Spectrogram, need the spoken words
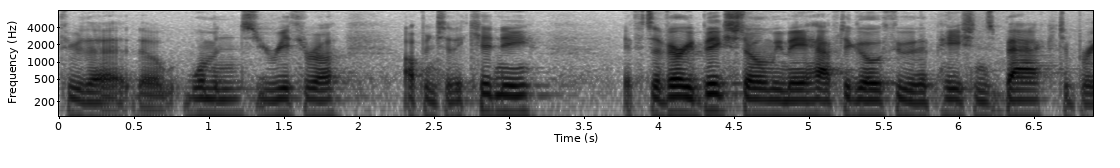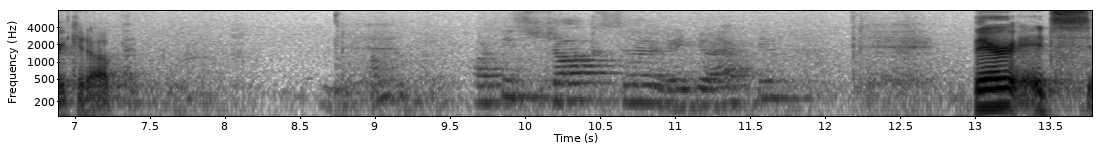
through the, the woman's urethra up into the kidney. If it's a very big stone, we may have to go through the patient's back to break it up. Are these shocks uh, radioactive? There, it's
